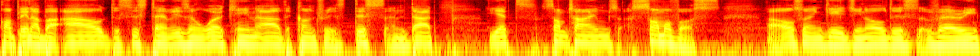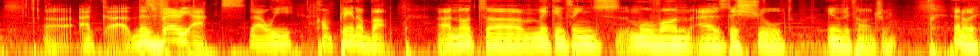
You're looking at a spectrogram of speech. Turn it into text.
complain about how the system isn't working, how the country is this and that. Yet sometimes some of us are also engaged in all these very uh, uh, this very acts that we complain about, uh, not uh, making things move on as they should in the country. Anyway,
